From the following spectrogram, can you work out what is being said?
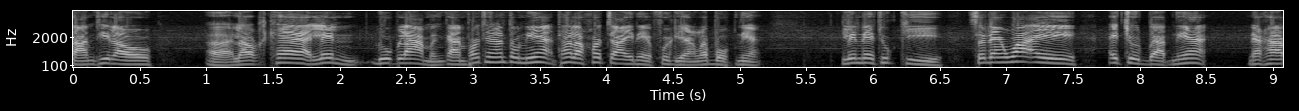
ตามที่เราเออเราแค่เล่นรูปร่างเหมือนกัน เพราะฉะนั้นตรงเนี้ยถ้าเราเข้าใจเนี่ยฝึกอย่างระบบเนี่ยเล่นได้ทุกคีย์แสดงว่าไอ้ไอ้จุดแบบเนี้ยนะครับ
